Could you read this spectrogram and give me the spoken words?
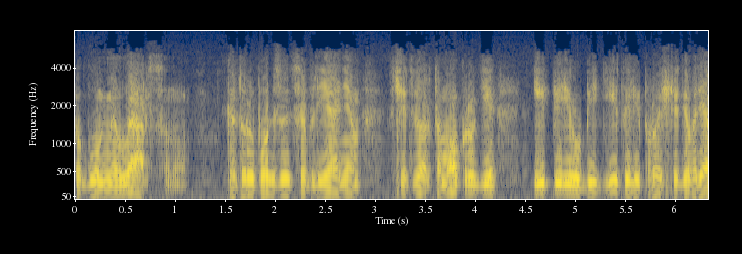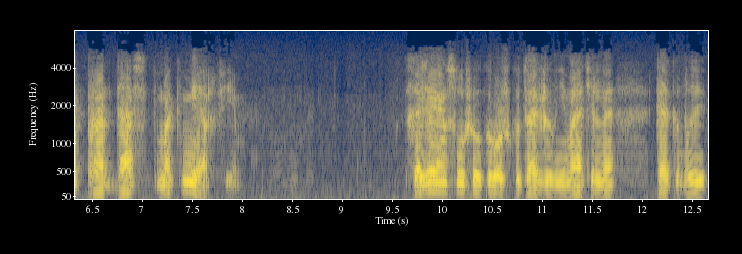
Гумми Ларсону, который пользуется влиянием в четвертом округе и переубедит, или, проще говоря, продаст МакМерфи. Хозяин слушал крошку так же внимательно, как вы,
